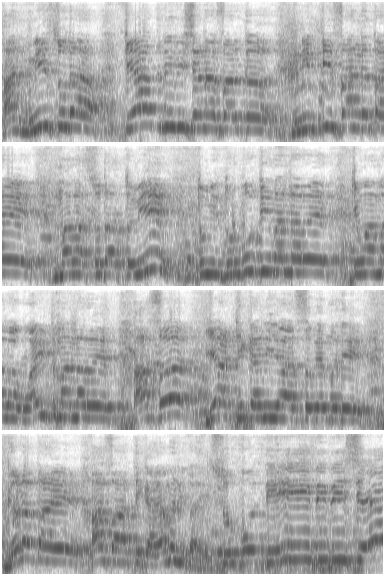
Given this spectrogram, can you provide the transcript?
आणि मी सुद्धा त्याच विभीषणासारखं नीती सांगत आहे मला सुद्धा तुम्ही तुम्ही दुर्बुद्धी मानणार आहेत किंवा मला वाईट मानणार आहेत असं या ठिकाणी या सभेमध्ये घडत आहे असा ठिकाया म्हणत आहे. सुबुद्धी विभीषण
